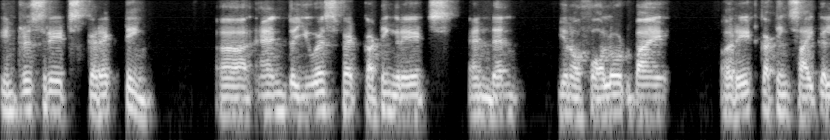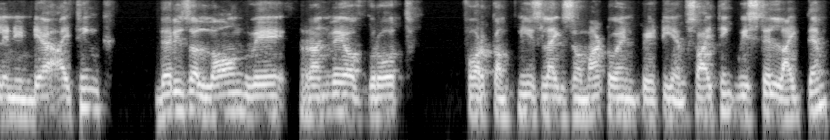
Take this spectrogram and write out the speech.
interest rates correcting uh, and the US Fed cutting rates and then you know followed by a rate cutting cycle in India, I think there is a long way runway of growth for companies like Zomato and Paytm. So I think we still like them.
